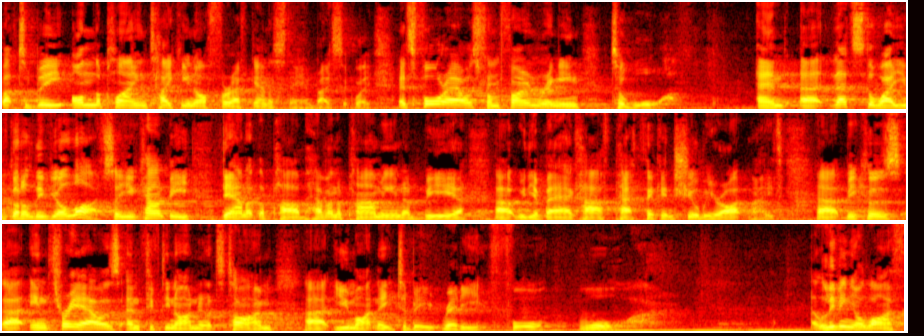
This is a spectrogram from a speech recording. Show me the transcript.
but to be on the plane taking off for Afghanistan, basically. It's four hours from phone ringing to war. And uh, that's the way you've got to live your life. So you can't be down at the pub having a parmy and a beer uh, with your bag half packed thinking she'll be right, mate. Uh, because uh, in three hours and 59 minutes' time, uh, you might need to be ready for war living your life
